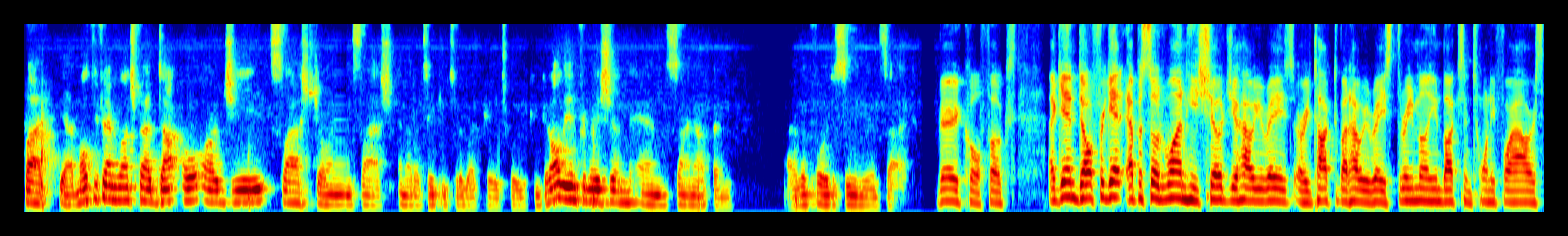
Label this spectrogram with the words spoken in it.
But yeah, multifamilylaunchpad.org slash join slash, and that'll take you to the webpage where you can get all the information and sign up and I look forward to seeing you inside. Very cool, folks. Again, don't forget episode one. He showed you how he raised, or he talked about how he raised three million bucks in 24 hours.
